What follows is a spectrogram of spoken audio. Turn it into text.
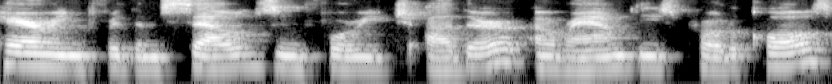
caring for themselves and for each other around these protocols.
